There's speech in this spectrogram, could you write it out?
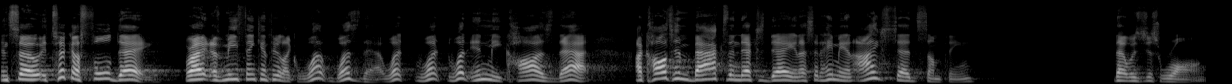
And so it took a full day, right, of me thinking through, like, what was that? What, what, what in me caused that? I called him back the next day and I said, hey, man, I said something that was just wrong.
